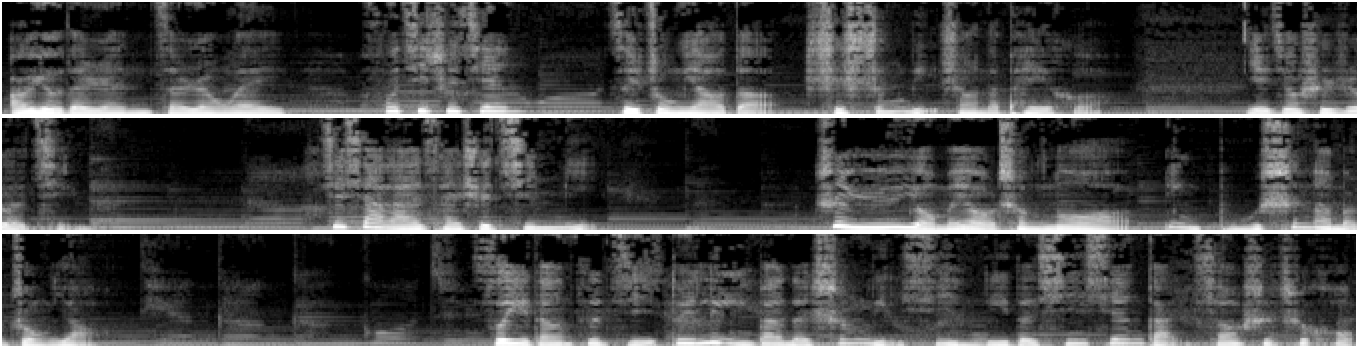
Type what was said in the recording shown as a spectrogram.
而有的人则认为，夫妻之间最重要的是生理上的配合，也就是热情，接下来才是亲密，至于有没有承诺，并不是那么重要。所以，当自己对另一半的生理吸引力的新鲜感消失之后，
